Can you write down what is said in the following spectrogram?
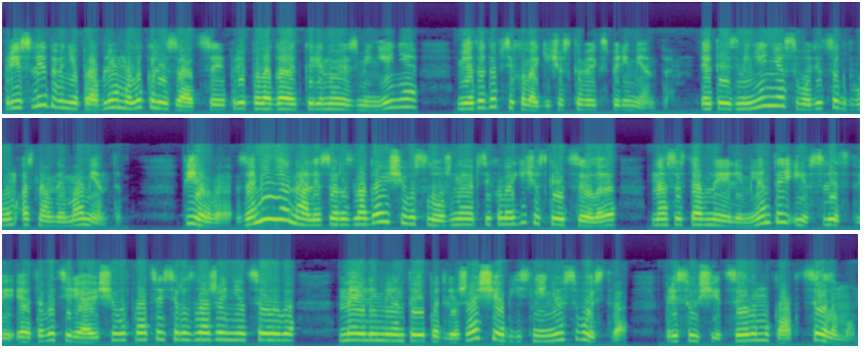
при исследовании проблемы локализации, предполагает коренное изменение метода психологического эксперимента. Это изменение сводится к двум основным моментам. Первое. Замене анализа, разлагающего сложное психологическое целое на составные элементы и вследствие этого теряющего в процессе разложения целого на элементы, подлежащие объяснению свойства – присущие целому как целому,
